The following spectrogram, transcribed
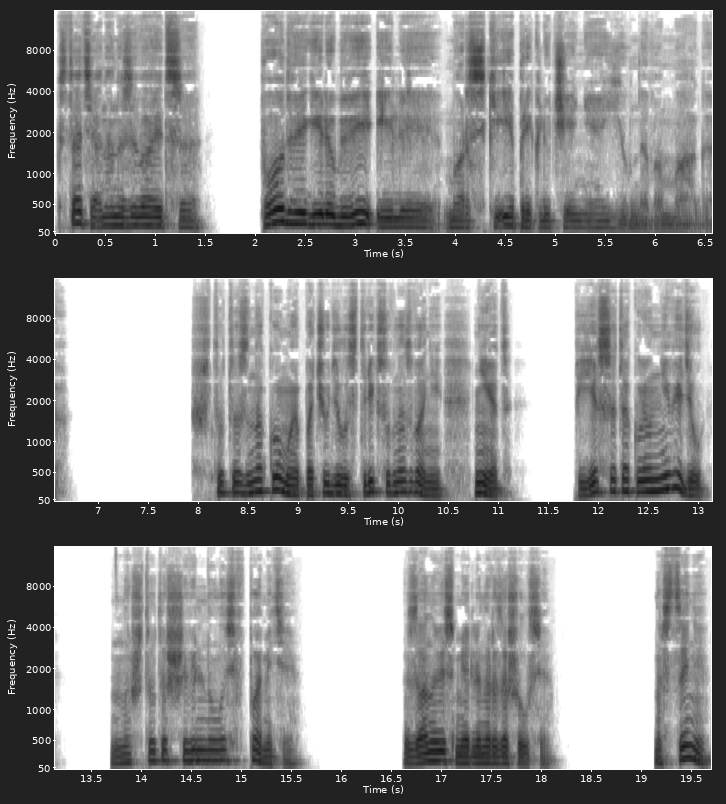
Кстати, она называется Подвиги любви или морские приключения юного мага. Что-то знакомое почудилось Триксу в названии. Нет, пьесы такой он не видел, но что-то шевельнулось в памяти. Занавес медленно разошелся. На сцене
